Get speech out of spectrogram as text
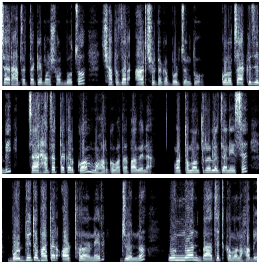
চার হাজার টাকা এবং সর্বোচ্চ সাত হাজার আটশো টাকা পর্যন্ত। কোনো চাকরিজীবী চার হাজার টাকার কম মহার্ঘ ভাতা পাবে না। অর্থ মন্ত্রণালয় জানিয়েছে, বর্ধিত ভাতার অর্থায়নের জন্য উন্নয়ন বাজেট কমানো হবে।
